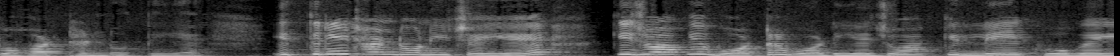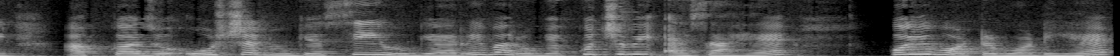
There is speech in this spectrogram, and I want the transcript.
बहुत ठंड होती है इतनी ठंड होनी चाहिए कि जो आपकी वाटर बॉडी है जो आपकी लेक हो गई आपका जो ओशन हो गया सी हो गया रिवर हो गया कुछ भी ऐसा है कोई भी वाटर बॉडी है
